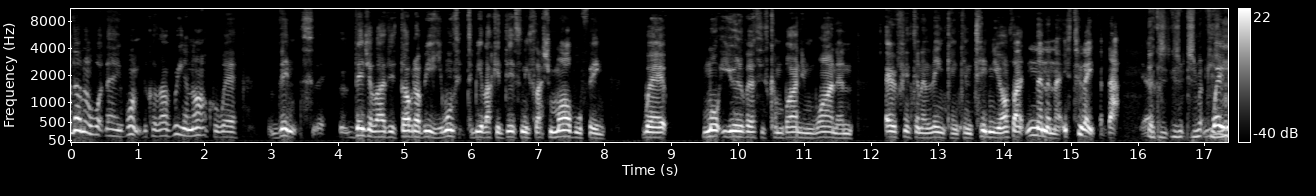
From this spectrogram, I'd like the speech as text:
I don't know what they want because I've read an article where Vince visualizes WWE. He wants it to be like a Disney slash Marvel thing, where multi universes combined in one, and everything's gonna link and continue. I was like, no, no, no, it's too late for that. Yeah, because Wait,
